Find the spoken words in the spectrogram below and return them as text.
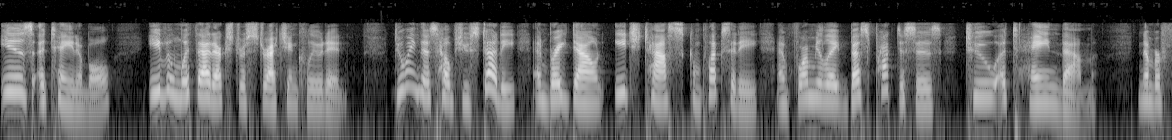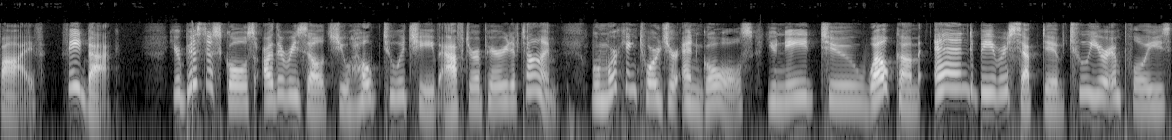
is attainable, even with that extra stretch included. Doing this helps you study and break down each task's complexity and formulate best practices to attain them. Number five, feedback. Your business goals are the results you hope to achieve after a period of time. When working towards your end goals, you need to welcome and be receptive to your employees'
